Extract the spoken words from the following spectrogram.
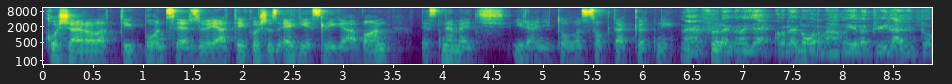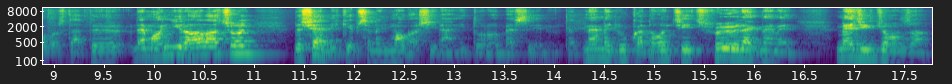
kosár alatti pontszerző játékos az egész ligában. Ezt nem egy irányítóhoz szokták kötni. Nem, főleg nem egy ekkora normál méretű irányítóhoz. Tehát ő nem annyira alacsony, de semmiképp sem egy magas irányítóról beszélünk. Tehát nem egy Luka Doncic, főleg nem egy Magic Johnson.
